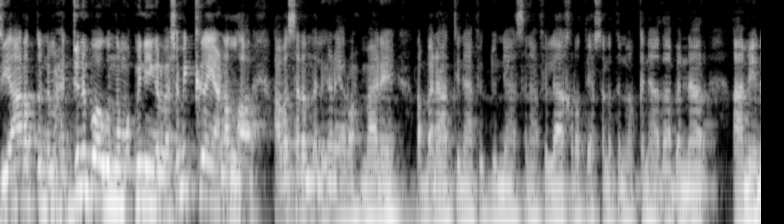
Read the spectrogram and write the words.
സിയാറത്തുനും ഹജ്ജിനും പോകുന്ന മുഅ്മിനീങ്ങൾ വിഷമിക്കുകയാണ് അള്ളാഹ് അവസരം നൽകണേ റഹ്മാനെ. റബ്ബന ആതിനാ ഫിദ് ദുനിയ ഹസന ഫിൽ ആഖിറതി ഹസനത്തൻ വഖിനാ ആമീൻ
